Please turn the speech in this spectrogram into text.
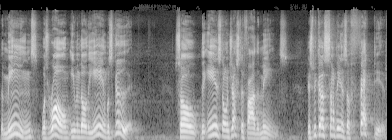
The means was wrong, even though the end was good. So the ends don't justify the means. Just because something is effective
